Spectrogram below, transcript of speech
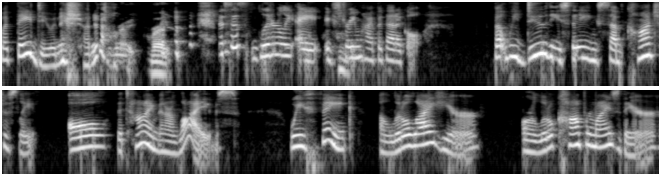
what they do and they shut it off. Right. Right. This is literally a extreme hmm. hypothetical. But we do these things subconsciously all the time in our lives. We think a little lie here or a little compromise there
